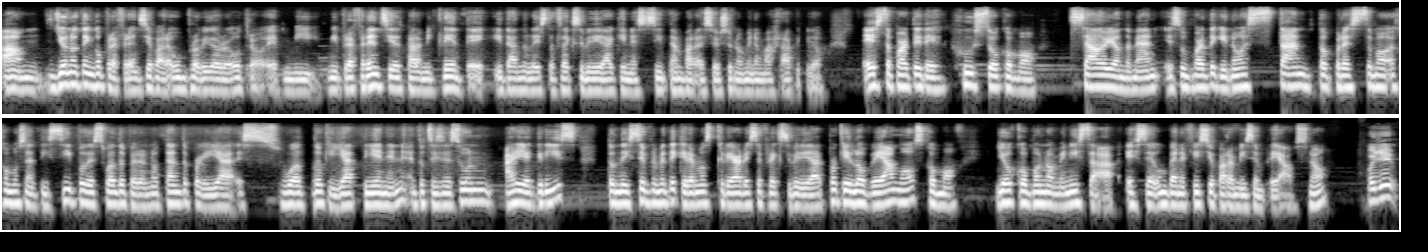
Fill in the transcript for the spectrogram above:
Um, yo no tengo preferencia para un proveedor u otro. Eh, mi, mi, preferencia es para mi cliente y dándoles la flexibilidad que necesitan para hacer su nómina más rápido. Esta parte de justo como salary on demand es un parte que no es tanto préstamo como un anticipo de sueldo, pero no tanto porque ya es sueldo que ya tienen. Entonces es un área gris donde simplemente queremos crear esa flexibilidad porque lo veamos como yo como nominista, es un beneficio para mis empleados, ¿no? Oye,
